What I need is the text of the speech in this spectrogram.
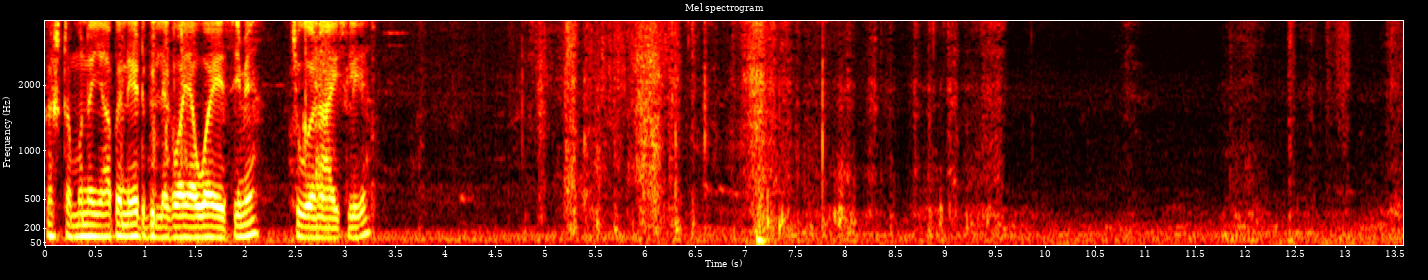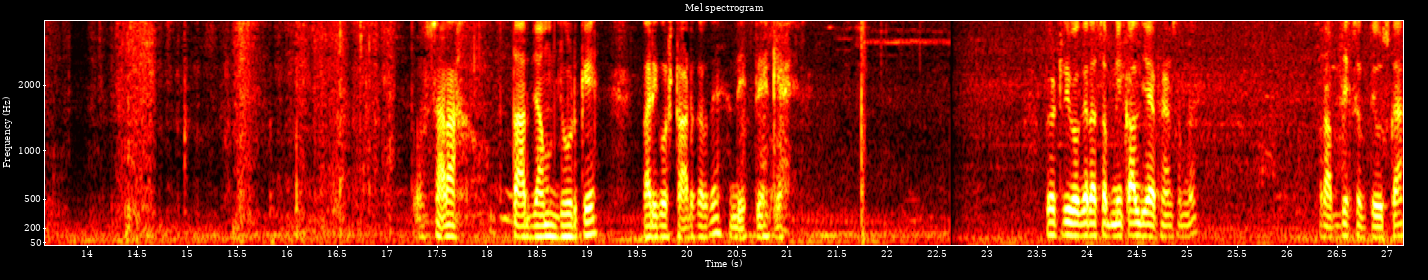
कस्टमर ने यहाँ पे नेट भी लगवाया हुआ है एसी में, चूहे ना इसलिए। तो सारा तार जाम जोड़ के गाड़ी को स्टार्ट करते हैं देखते हैं क्या है। बैटरी वगैरह सब निकाल दिया है फ्रेंड्स हमने। और आप देख सकते हो उसका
